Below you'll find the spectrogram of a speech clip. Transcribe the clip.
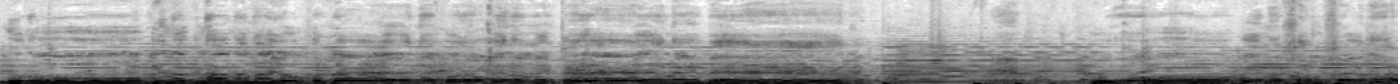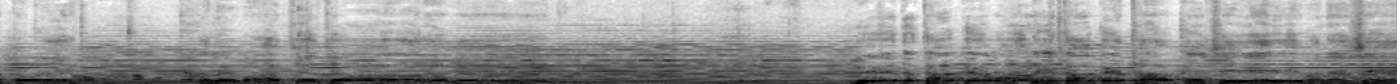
ગુરુ બિન જ્ઞાન નય ઉપજે ને ગુરુ બિન મિટે નહીં ભેદ. ગુરુ બિન સંશય ના ટળે ભલે વાંચે ચાર વેદ. થાકે, વાણી થાકે થાકે જીવન શેષ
